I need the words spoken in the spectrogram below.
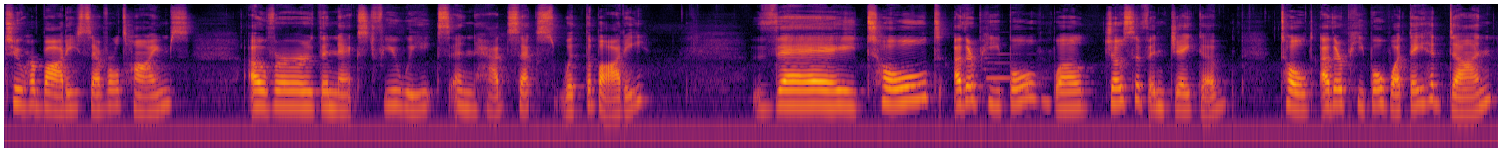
to her body several times over the next few weeks and had sex with the body. They told other people, well, Joseph and Jacob told other people what they had done,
